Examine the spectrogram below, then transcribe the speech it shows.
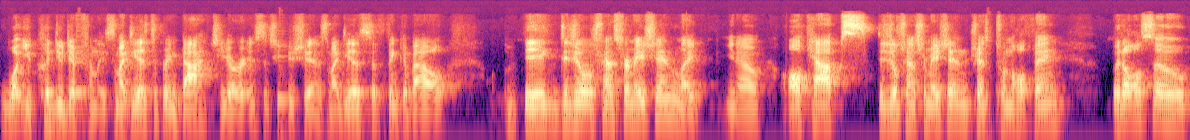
what you could do differently. Some ideas to bring back to your institution. Some ideas to think about big digital transformation, like you know all caps digital transformation, transform the whole thing, but also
